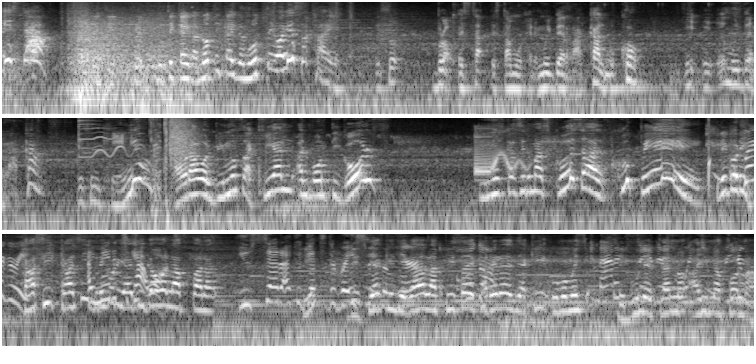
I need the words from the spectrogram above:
¡Ahí está! No te caigas, no te caigas, no te vayas a caer. Eso, bro, esta, esta mujer es muy berraca, loco. Es, es- es muy berraca. Es un genio. Ahora volvimos aquí al, al Monty Golf. Tenemos que hacer más cosas. ¡Jupe! Gregory, casi, casi. Gregory ha llegado a la para. You said I could Sí, get to the raceway Decía que llegara a la pista de carrera desde aquí. Un momento. Según el plan, no hay una forma.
